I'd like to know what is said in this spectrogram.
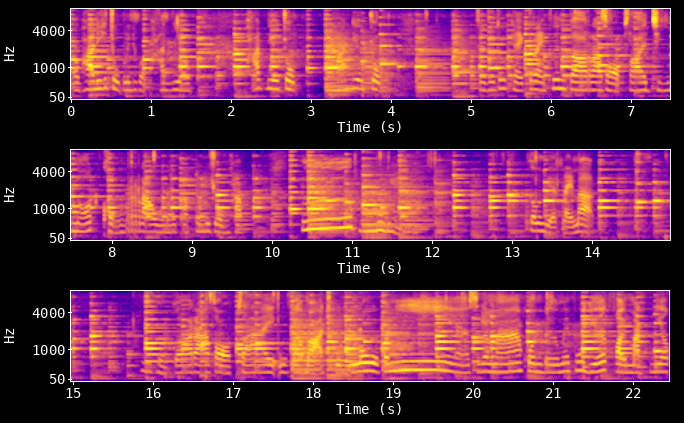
เอาพาร์ทนี้ให้จบเลยดีกว่าพาร์ทเดียวพาร์ทเดียวจบพาร์ทเดียวจบจะได้ต้องแข็งแกร่งขึ้นการาสอบทรายจีโนตของเรานะครับท่านผู้ชมครับฮึบบุ้มก็ไม่มีอะไรมากผมก็ราสอบทรายอุกาบาตชนโลกปะเนี่ยสดมาคนเดิมไม่พูดเยอะต่อยหมัดเดียว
